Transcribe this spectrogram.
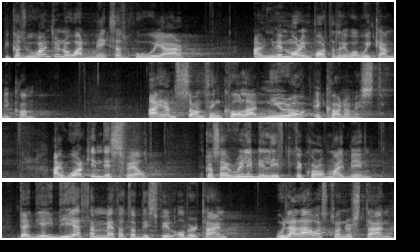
because we want to know what makes us who we are, and even more importantly, what we can become. I am something called a neuroeconomist. I work in this field because I really believe to the core of my being that the ideas and methods of this field over time will allow us to understand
